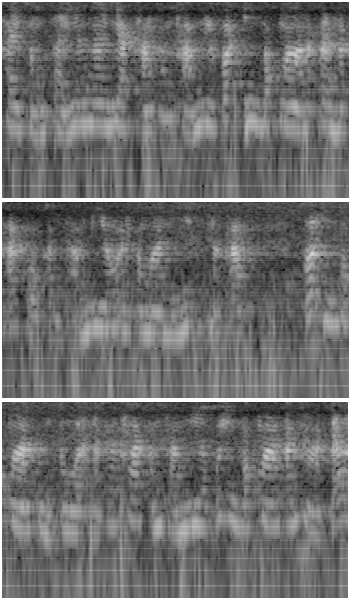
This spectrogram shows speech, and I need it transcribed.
ใครสงสัยยังไงอยากถามคำถามเดียวก็อินบ็อกมาแล้วกันนะคะ ขอคำถามเดียวอะไรประมาณนี้นะคะ ก็อินบ็อกมาส่วนตัวนะคะ ถ้าคำถามเดียวก็อินบ็อกมาตั้งหากได้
